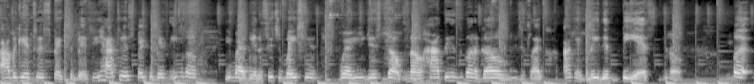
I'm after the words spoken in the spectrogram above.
I began to expect the best. You have to expect the best, even though you might be in a situation where you just don't know how things are gonna go. You just like, I can't believe this BS, you know. But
